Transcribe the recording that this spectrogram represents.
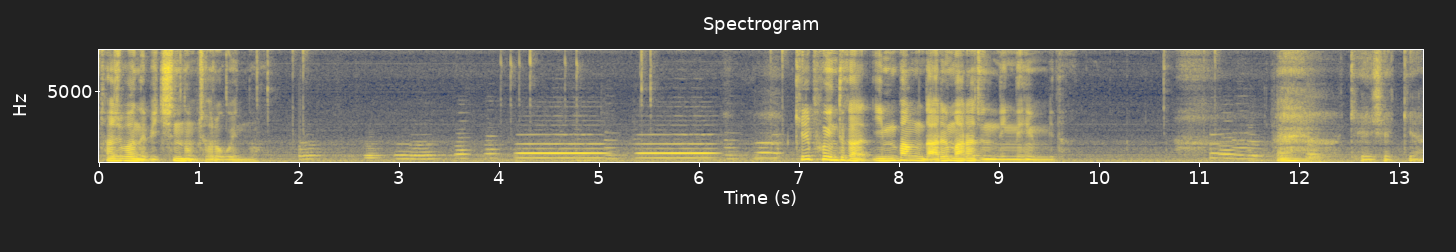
자주 봤네 미친놈 저러고 있노 킬포인트가 인방 나름 알아주는 닉네임입니다 에휴 개새끼야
